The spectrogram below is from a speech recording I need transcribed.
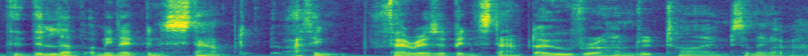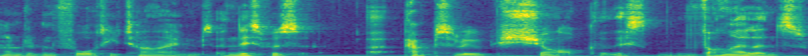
the, the level, I mean, they'd been stabbed. I think Ferez had been stabbed over a hundred times, something like 140 times, and this was absolute shock that this violence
